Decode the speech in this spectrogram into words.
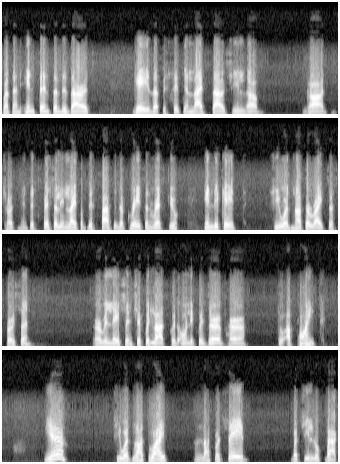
but an intense and desirous gaze at the city and lifestyle she loved. God's judgment, especially in light of this passage of grace and rescue, indicates she was not a righteous person. Her relationship with Lot could only preserve her to a point. Yeah, she was Lot's wife, and Lot was saved, but she looked back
